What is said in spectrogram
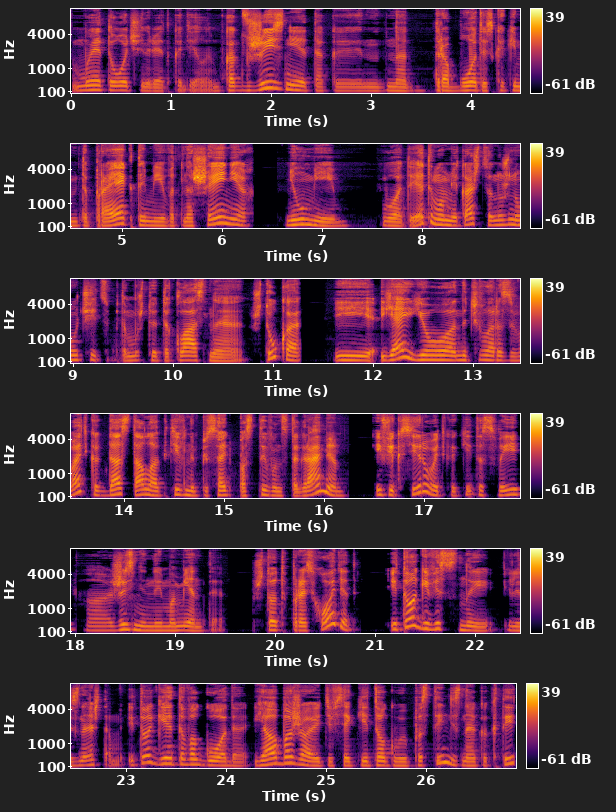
Мы это очень редко делаем. Как в жизни, так и над работой с какими-то проектами и в отношениях не умеем. Вот, и этому, мне кажется, нужно учиться, потому что это классная штука. И я ее начала развивать, когда стала активно писать посты в Инстаграме и фиксировать какие-то свои э, жизненные моменты. Что-то происходит, итоги весны, или знаешь, там, итоги этого года. Я обожаю эти всякие итоговые посты, не знаю, как ты,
